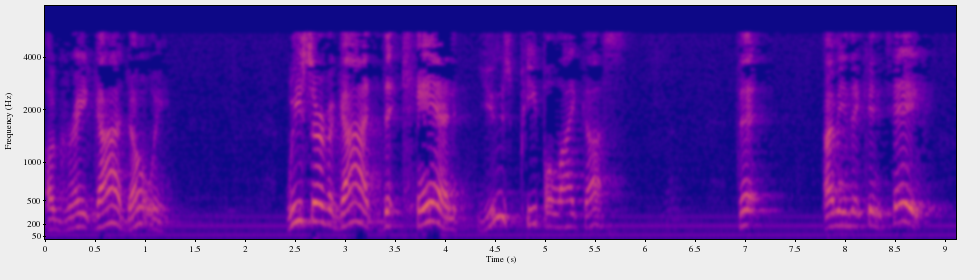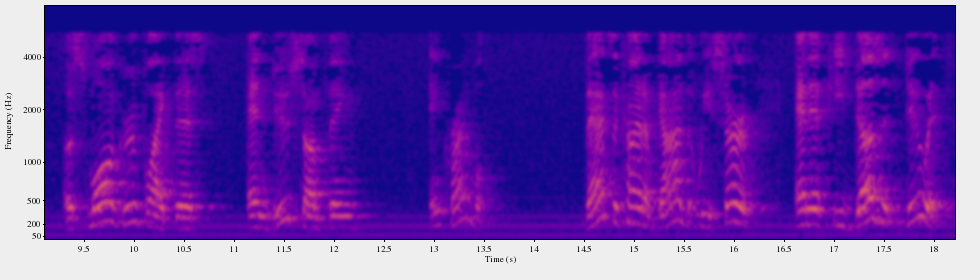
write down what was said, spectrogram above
a great God, don't we? We serve a God that can use people like us. That I mean that can take a small group like this and do something incredible. That's the kind of God that we serve. And if He doesn't do it,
